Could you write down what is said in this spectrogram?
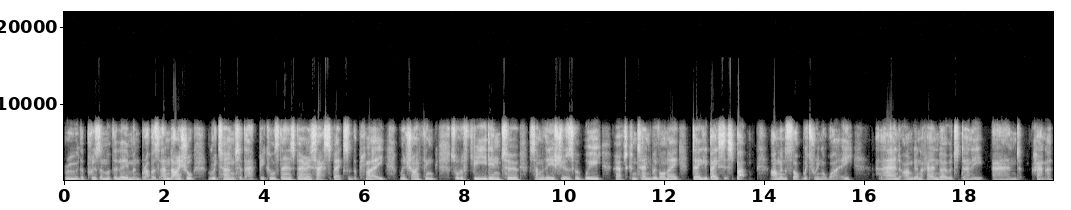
through the prism of the Lehman brothers, and I shall return to that because there's various aspects of the play which I think sort of feed into some of the issues that we have to contend with on a daily basis. But I'm going to stop wittering away and I'm going to hand over to Danny and Hannah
